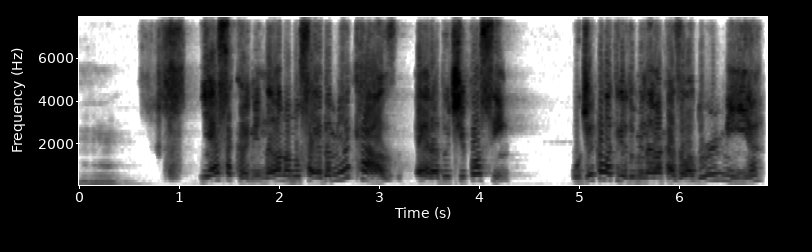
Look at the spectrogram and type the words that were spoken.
Uhum. E essa caninana não saía da minha casa. Era do tipo assim: o dia que ela queria dormir na minha casa, ela dormia.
